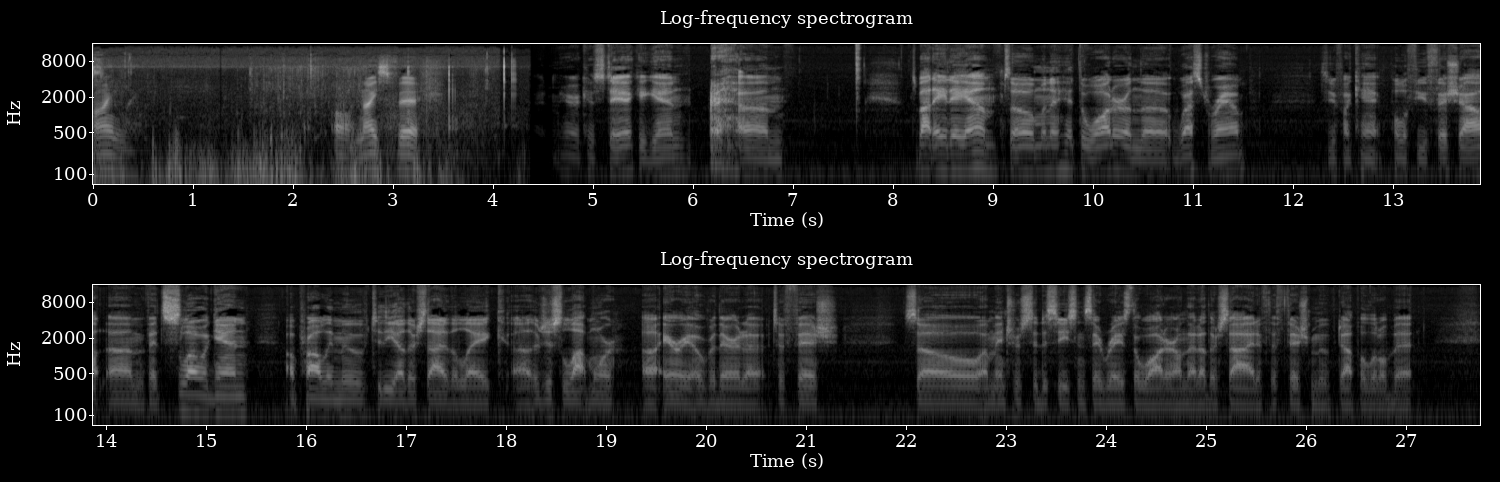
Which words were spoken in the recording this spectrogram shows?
Finally. Oh, nice fish. I'm here at Castaic again. um, it's about 8 a.m. So I'm gonna hit the water on the west ramp. See if I can't pull a few fish out. Um, if it's slow again, I'll probably move to the other side of the lake. Uh, there's just a lot more uh, area over there to, to fish. So I'm interested to see since they raised the water on that other side if the fish moved up a little bit.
